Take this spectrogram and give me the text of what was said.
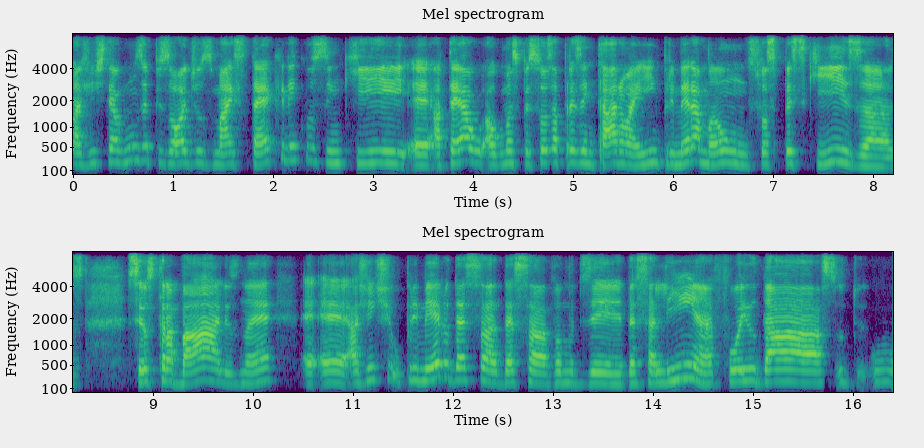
a gente tem alguns episódios mais técnicos em que é, até algumas pessoas apresentaram aí em primeira mão suas pesquisas, seus trabalhos, né? É, é, a gente, o primeiro dessa, dessa, vamos dizer, dessa linha foi o da o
